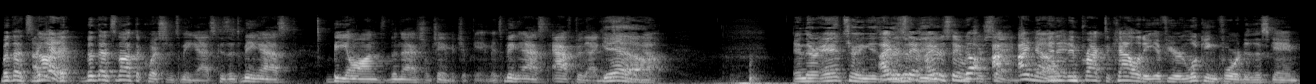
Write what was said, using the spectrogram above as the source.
But that's I not. get it. But that's not the question that's being asked because it's being asked beyond the national championship game. It's being asked after that game. Yeah. And their answering is I as if understand. the- I understand No, what you're saying. I- I know. And in practicality, if you're looking forward to this game,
